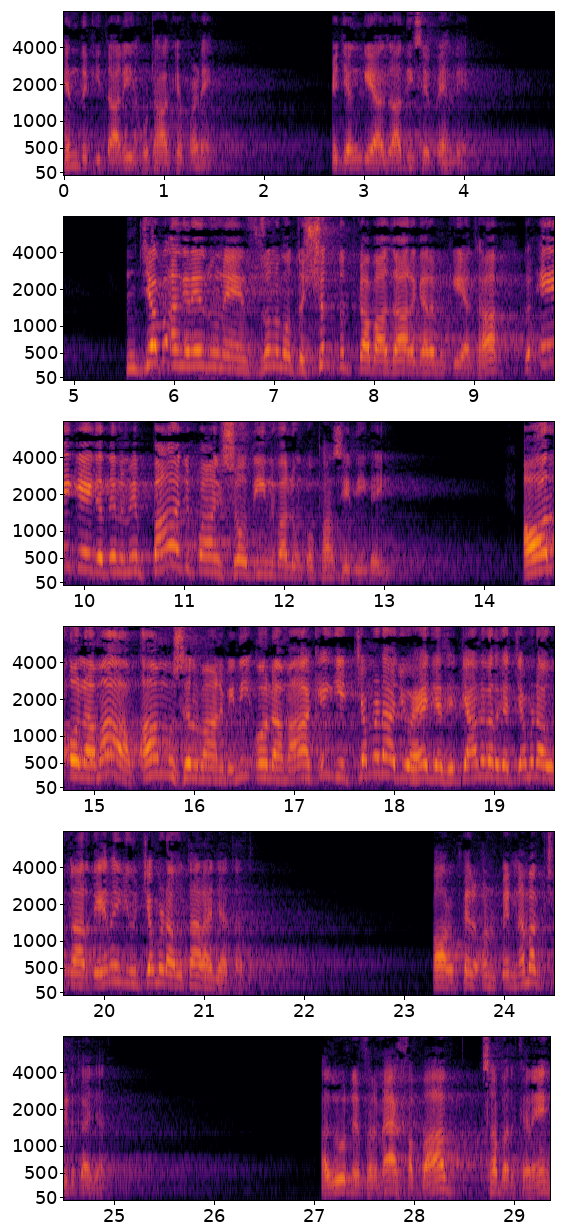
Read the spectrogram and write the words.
ہند کی تاریخ اٹھا کے پڑھیں کہ جنگ آزادی سے پہلے جب انگریزوں نے ظلم و تشدد کا بازار گرم کیا تھا تو ایک ایک دن میں پانچ پانچ سو دین والوں کو پھانسی دی گئی۔ اور علماء، عام مسلمان بھی نہیں، علماء کے یہ چمڑا جو ہے، جیسے جانور کا چمڑا اتارتے ہیں نا، یوں چمڑا اتارا جاتا تھا۔ اور پھر ان پہ نمک چھڑکا جاتا۔ حضور نے فرمایا، خباب، صبر کریں،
